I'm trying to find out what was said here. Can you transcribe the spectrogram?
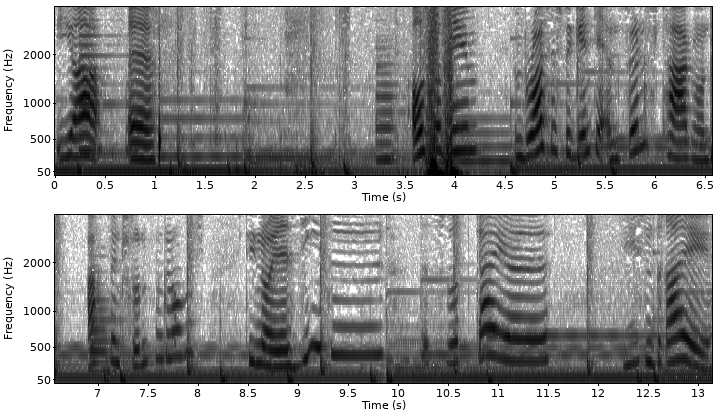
ja, äh. Außerdem, im Bros. beginnt ja in 5 Tagen und 18 Stunden, glaube ich, die neue Season. Das wird geil. Season 3.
